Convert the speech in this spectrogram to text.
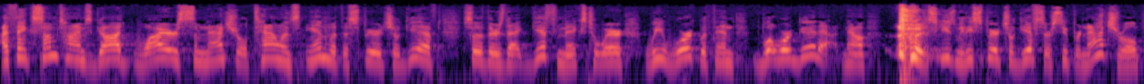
I think sometimes God wires some natural talents in with a spiritual gift so that there's that gift mix to where we work within what we're good at. Now, excuse me, these spiritual gifts are supernatural,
